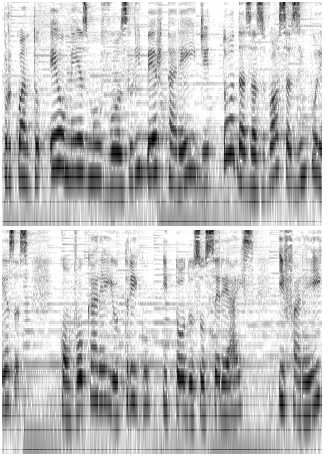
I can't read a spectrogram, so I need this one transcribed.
Porquanto eu mesmo vos libertarei de todas as vossas impurezas, convocarei o trigo e todos os cereais, e farei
